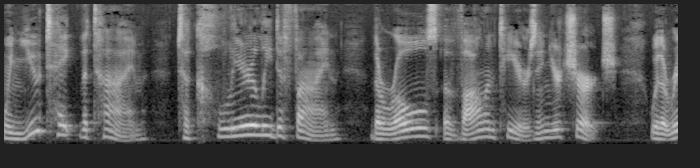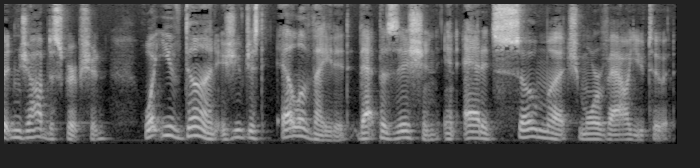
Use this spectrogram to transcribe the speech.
when you take the time to clearly define the roles of volunteers in your church with a written job description, what you've done is you've just elevated that position and added so much more value to it.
